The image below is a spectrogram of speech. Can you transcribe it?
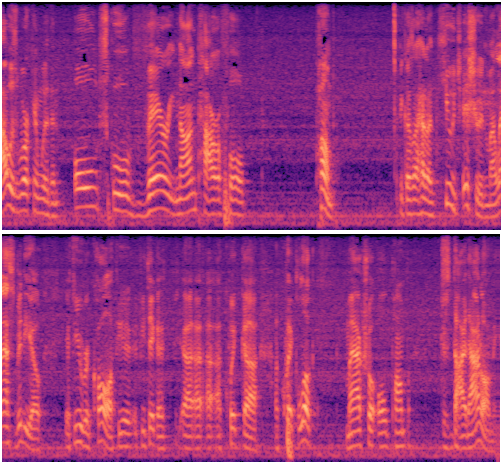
I was working with an old school, very non-powerful pump because I had a huge issue in my last video. If you recall, if you if you take a a, a quick uh, a quick look, my actual old pump just died out on me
